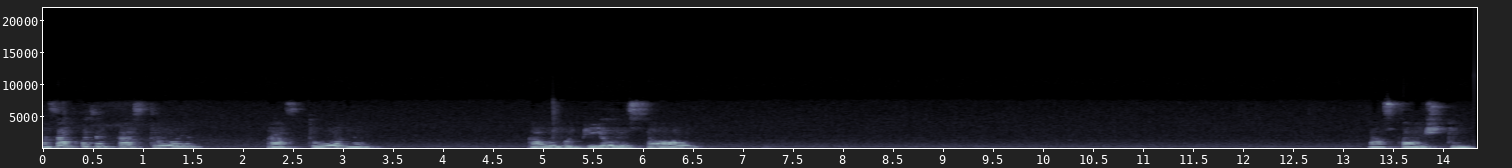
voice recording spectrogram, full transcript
Мы заходим в простой, просторный, голубо-белый зал, нас там ждут.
